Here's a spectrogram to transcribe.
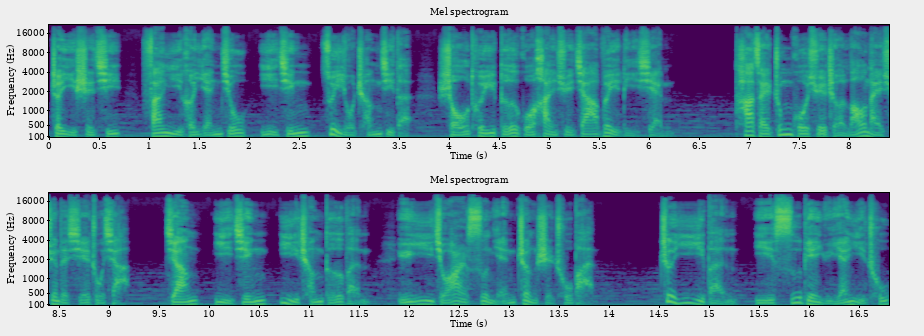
这一时期翻译和研究《易经》最有成绩的，首推德国汉学家魏礼贤。他在中国学者老乃宣的协助下。将《易经》译成德文，于一九二四年正式出版。这一译本以思辨语言译出，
